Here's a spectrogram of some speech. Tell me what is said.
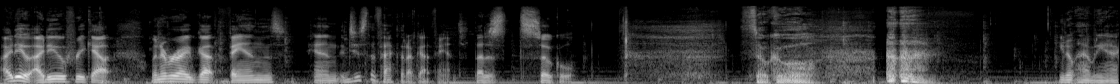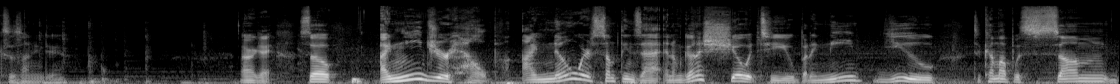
I do. I do freak out whenever I've got fans, and just the fact that I've got fans. That is so cool. So cool. you don't have any axes on you, do you? Okay, so I need your help. I know where something's at, and I'm going to show it to you, but I need you to come up with some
